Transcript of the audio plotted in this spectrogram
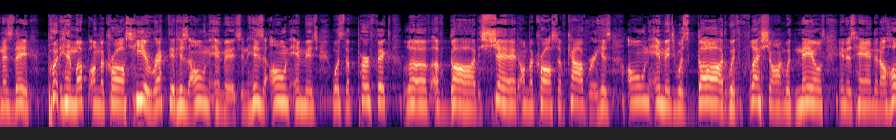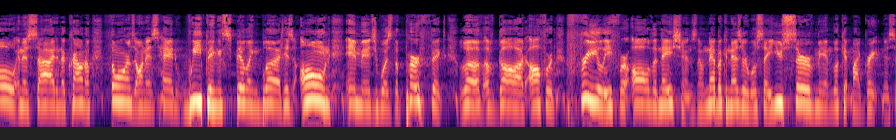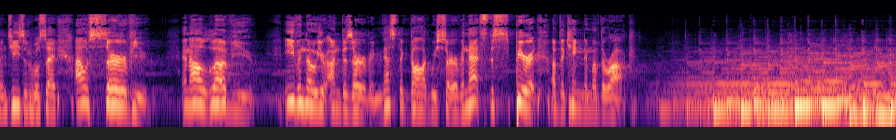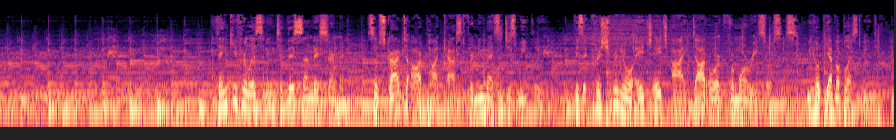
and as they put him up on the cross, he erected his own image and his own image was the perfect love of God shed on the cross of Calvary. His own image was God with flesh on, with nails in his hand and a hole in his side and a crown of thorns on his head, weeping and spilling blood. His own image was the perfect love of God offered freely for all the nations. Now Nebuchadnezzar will say, you serve me and look at my greatness. And Jesus will say, I'll serve you and I'll love you even though you're undeserving. That's the God we serve and that's the spirit of the kingdom of the rock. Thank you for listening to this Sunday sermon. Subscribe to our podcast for new messages weekly. Visit ChristianRenewalHHI.org for more resources. We hope you have a blessed week.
